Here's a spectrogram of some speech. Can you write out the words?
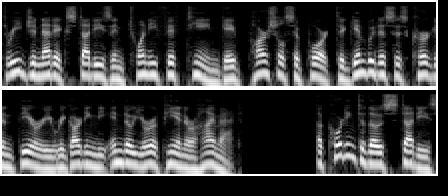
Three genetic studies in 2015 gave partial support to Gimbutas's Kurgan theory regarding the Indo-European Urheimat. According to those studies,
